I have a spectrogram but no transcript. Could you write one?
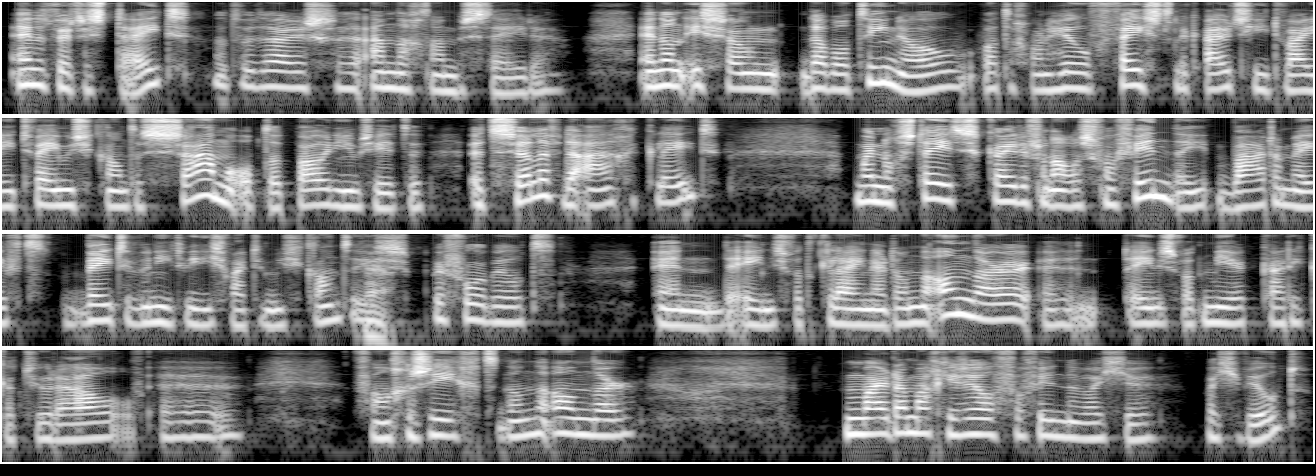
En het werd dus tijd dat we daar eens eh, aandacht aan besteden. En dan is zo'n Dabaltino, wat er gewoon heel feestelijk uitziet, waar die twee muzikanten samen op dat podium zitten, hetzelfde aangekleed. Maar nog steeds kan je er van alles van vinden. Waarom heeft, weten we niet wie die zwarte muzikant is, bijvoorbeeld. En de een is wat kleiner dan de ander. En de een is wat meer karikaturaal eh, van gezicht dan de ander. Maar daar mag je zelf van vinden wat je, wat je wilt,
